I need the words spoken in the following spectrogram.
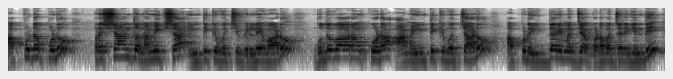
అప్పుడప్పుడు ప్రశాంత్ నమీక్ష ఇంటికి వచ్చి వెళ్ళేవాడు. బుధవారం కూడా ఆమె ఇంటికి వచ్చాడు. అప్పుడు ఇద్దరి మధ్య గొడవ జరిగింది.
